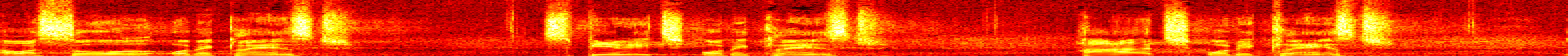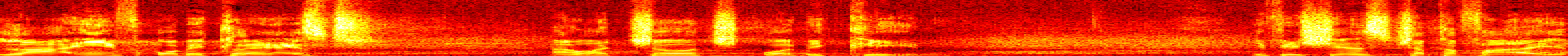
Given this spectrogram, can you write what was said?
Our soul will be cleansed Spirit will be cleansed. Heart will be cleansed. Life will be cleansed. And our church will be clean. Ephesians chapter 5,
